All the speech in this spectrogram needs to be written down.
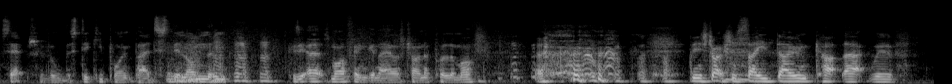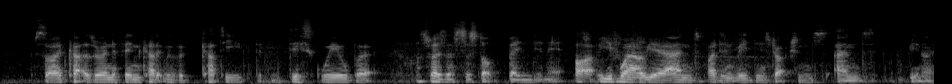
sets with all the sticky point pads still on them because it hurts my fingernails trying to pull them off. the instructions say don't cut that with side cutters or anything. Cut it with a cutty disc wheel, but I suppose that's to stop bending it. uh, well, yeah. And I didn't read the instructions, and you know,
